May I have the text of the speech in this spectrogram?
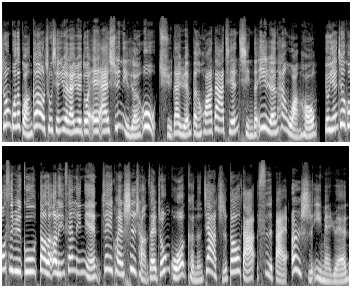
中国的广告出现越来越多 AI 虚拟人物，取代原本花大钱请的艺人和网红。有研究公司预估，到了二零三零年，这块市场在中国可能价值高达四百二十亿美元。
